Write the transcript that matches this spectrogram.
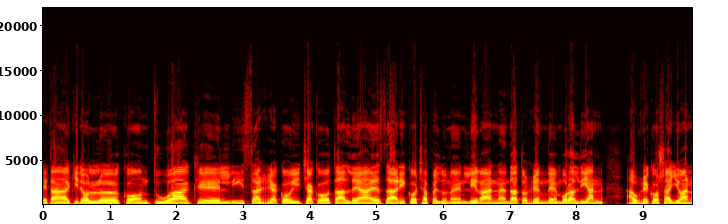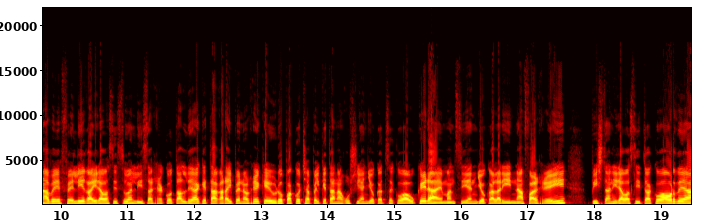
Eta kirol eh, kontuak e, Lizarriako itxako taldea ez da hariko txapeldunen ligan datorren denboraldian. Aurreko saioan ABF Liga irabazi zuen Lizarriako taldeak eta garaipen horrek Europako txapelketan nagusian jokatzeko aukera eman zien jokalari Nafarrei, Pistan irabazitakoa ordea,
